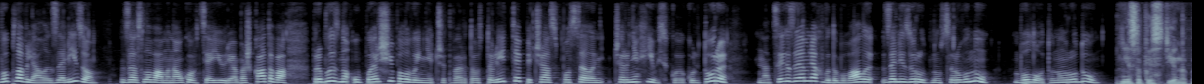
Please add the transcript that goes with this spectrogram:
виплавляли залізо. За словами науковця Юрія Башкатова, приблизно у першій половині IV століття під час поселень черняхівської культури на цих землях видобували залізорудну сировину болотну руду. Несколько стенок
